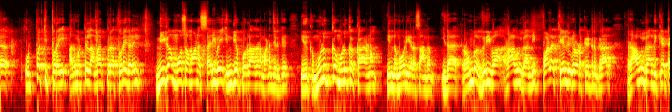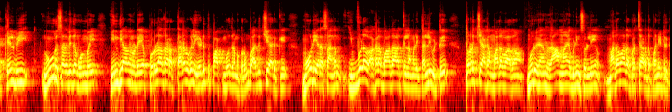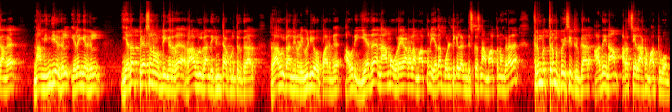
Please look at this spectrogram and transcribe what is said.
உற்பத்தி துறை அது மட்டும் இல்லாமல் பிற துறைகளில் மிக மோசமான சரிவை இந்திய பொருளாதாரம் அடைஞ்சிருக்கு. இதுக்கு முழுக்க முழுக்க காரணம் இந்த மோடி அரசாங்கம். இதை ரொம்ப விரிவாக ராகுல் காந்தி பல கேள்விகளோட கேட்டிருக்கிறார். ராகுல் காந்தி கேட்ட கேள்வி நூறு சதவீதம் உண்மை. இந்தியாவினுடைய பொருளாதார தரவுகளை எடுத்து பார்க்கும்போது நமக்கு ரொம்ப அதிர்ச்சியாக இருக்குது மோடி அரசாங்கம் இவ்வளவு அகல பாதாளத்தில் நம்மளை தள்ளிவிட்டு தொடர்ச்சியாக மதவாதம் முருகன் ராம அப்படின்னு சொல்லி மதவாத பிரச்சாரத்தை பண்ணிட்டு இருக்காங்க. நாம் இந்தியர்கள் இளைஞர்கள் எதை பேசணும் அப்படிங்கிறத ராகுல் காந்தி ஹிண்டாக கொடுத்துருக்கிறார். ராகுல் காந்தியினுடைய வீடியோவை பாருங்கள் அவர் எதை நாம உரையாடலா மாற்றணும் எதை பொலிட்டிக்கல் டிஸ்கஷனாக மாற்றணுங்கிறத திரும்ப திரும்ப பேசிகிட்டு இருக்கார். அதை நாம் அரசியலாக மாற்றுவோம்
